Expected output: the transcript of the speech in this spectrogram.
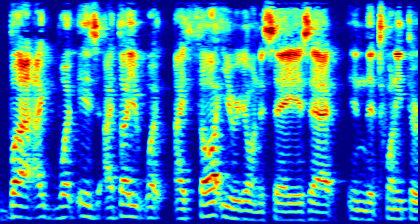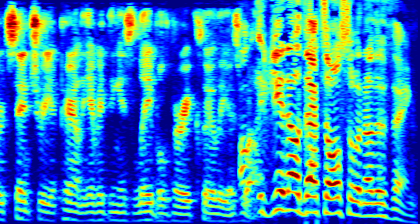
But I, what is I thought you what I thought you were going to say is that in the 23rd century apparently everything is labeled very clearly as well. Oh, you know, that's also another thing.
